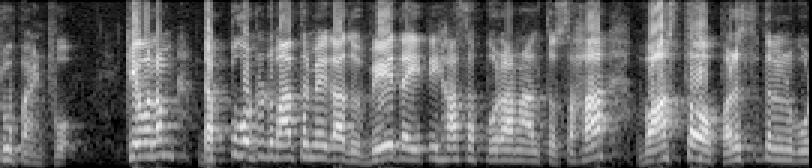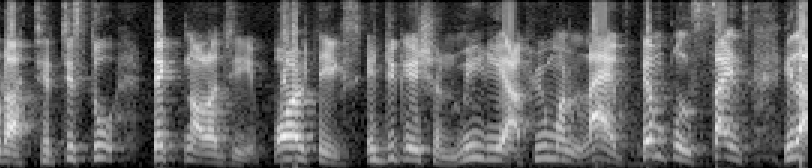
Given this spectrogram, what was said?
టూ పాయింట్ ఫోర్. కేవలం డప్పు కొట్టుడు మాత్రమే కాదు వేద ఇతిహాస పురాణాలతో సహా వాస్తవ పరిస్థితులను కూడా చర్చిస్తూ technology politics education media human life temple science ఇలా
